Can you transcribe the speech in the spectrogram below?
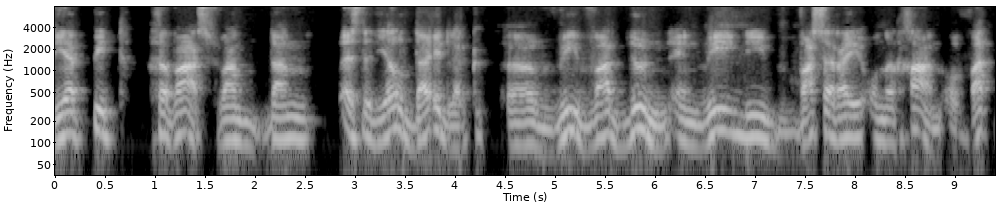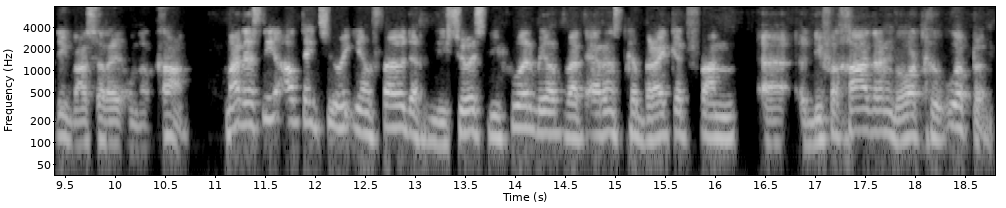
deur Piet gewas want dan is dit heel duidelik uh wie wat doen en wie die wassery ondergaan of wat die wassery ondergaan. Maar dit is nie altyd so eenvoudig nie, soos die voorbeeld wat Ernst gebruik het van uh die vergadering word geopen.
